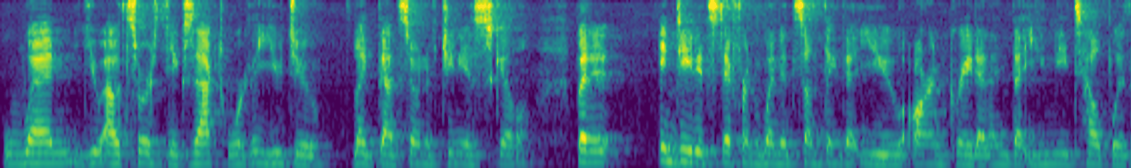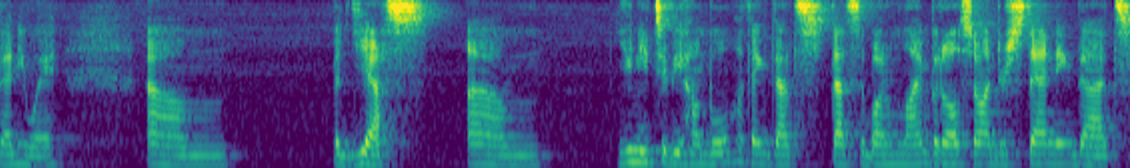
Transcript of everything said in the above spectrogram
when you outsource the exact work that you do, like that zone of genius skill. But it, indeed it's different when it's something that you aren't great at and that you need help with anyway um, but yes um, you need to be humble i think that's that's the bottom line but also understanding that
